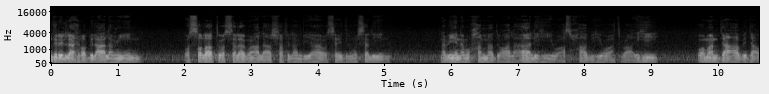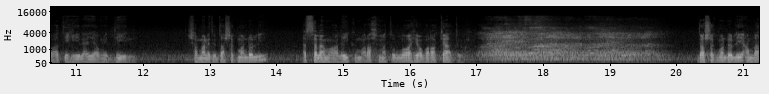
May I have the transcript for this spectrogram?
আলহামদুলিল্লাহ রবিল আলমিন ওসলাত ওসালাম আল্লাহ আশরাফুল আম্বিয়া ও সঈদুল মুরসালিন নবীন মোহাম্মদ ও আলা আলিহি ও আসহাবিহি ও আতবাহি ওমান দা আবিদাওয়াতিহি ইলাইয়ামুদ্দিন সম্মানিত দর্শক মণ্ডলী, আসসালামু আলাইকুম রহমতুল্লাহ বরাকাত দর্শক মণ্ডলী, আমরা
